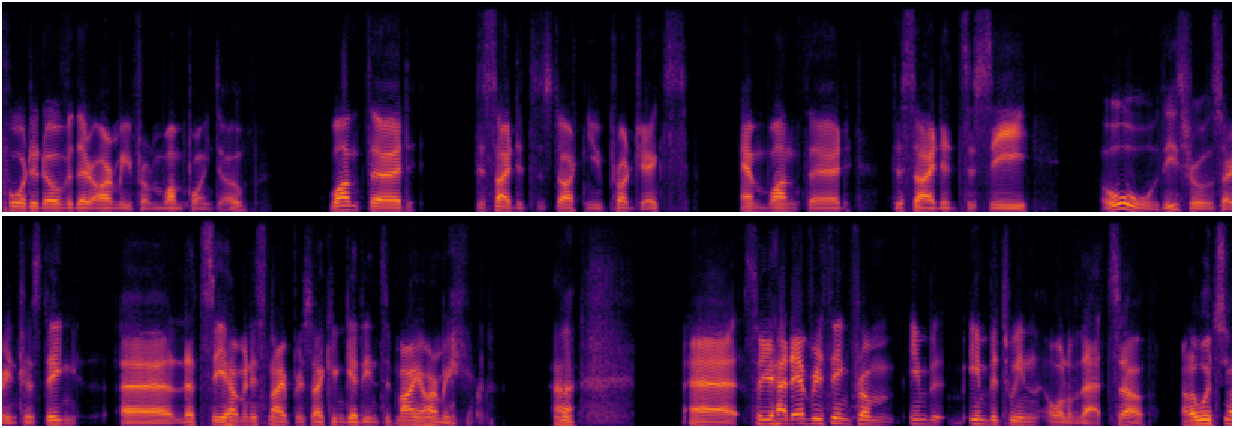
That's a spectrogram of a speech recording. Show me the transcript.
ported over their army from 1.0, one third decided to start new projects, and one third decided to see, oh, these rules are interesting. Uh, let's see how many snipers I can get into my army. uh, so you had everything from in, in between all of that. So And I would say,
